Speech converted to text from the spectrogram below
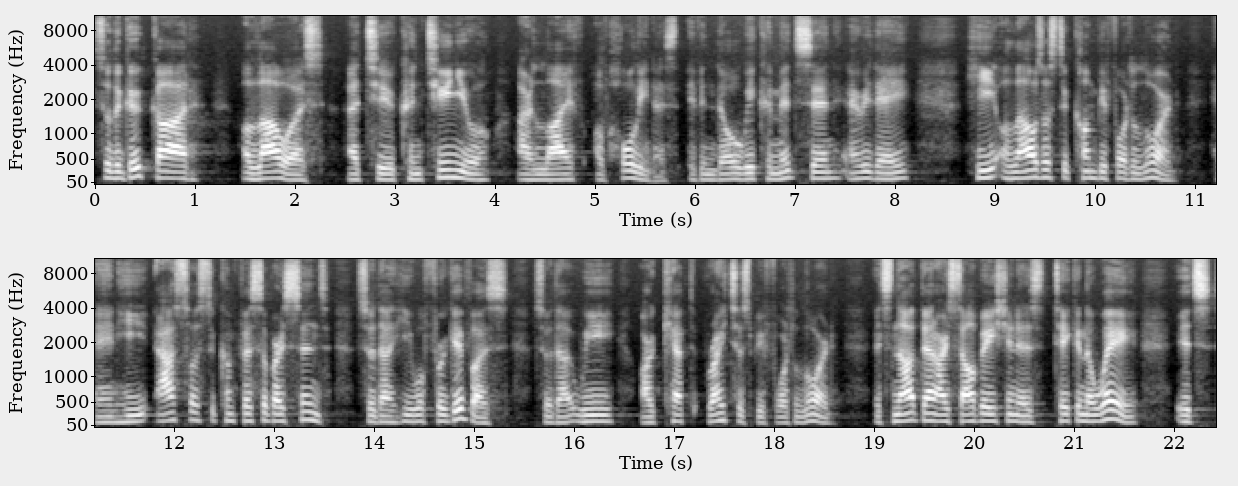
So the good God allow us uh, to continue our life of holiness. Even though we commit sin every day, He allows us to come before the Lord and He asks us to confess of our sins so that He will forgive us, so that we are kept righteous before the Lord. It's not that our salvation is taken away, it's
